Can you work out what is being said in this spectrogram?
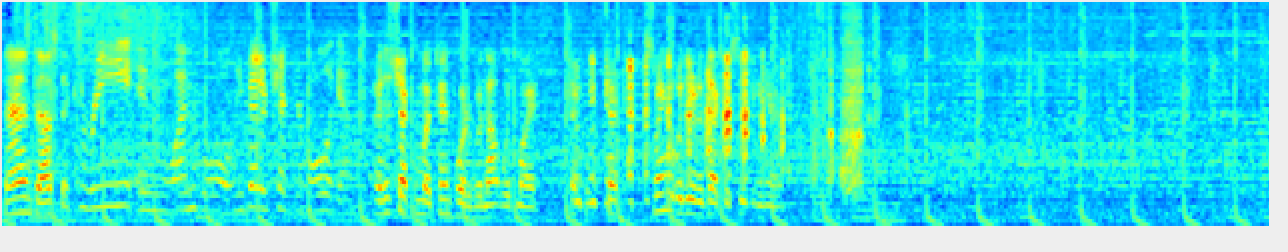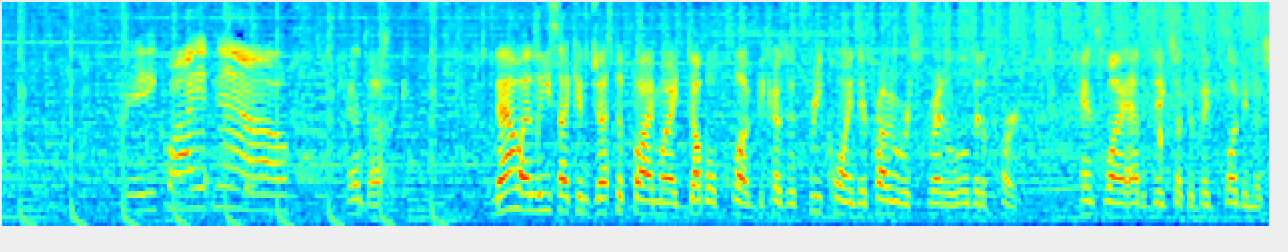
Fantastic. Three in one hole. You better check your hole again. I just checked with my pinpointer, but not with my check. check swing it with your detector, see if you can hear it. Pretty quiet now. Fantastic. Now at least I can justify my double plug because the three coins they probably were spread a little bit apart. Hence why I had to dig such a big plug in this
